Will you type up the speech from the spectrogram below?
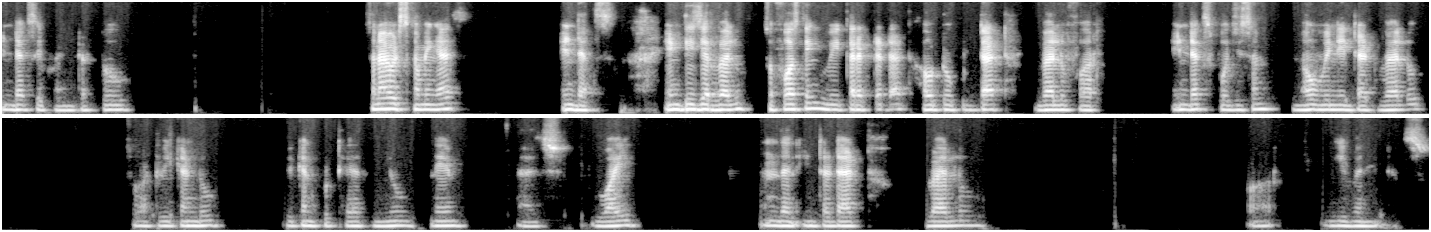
index if I enter 2 so now it's coming as index integer value so first thing we corrected that how to put that value for index position. Now we need that value. So what we can do, we can put here new name as y and then enter that value for given index.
